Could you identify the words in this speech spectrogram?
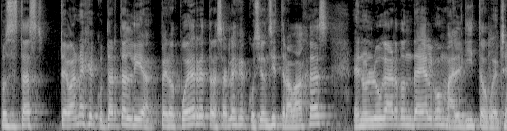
pues estás, te van a ejecutar tal día, pero puedes retrasar la ejecución si trabajas en un lugar donde hay algo maldito, güey. Sí.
